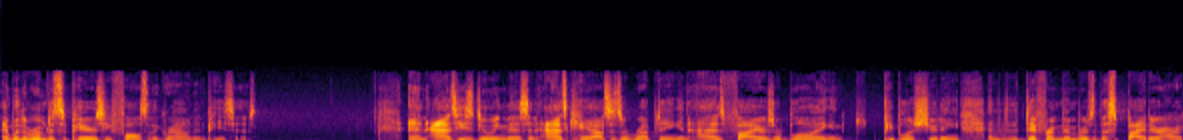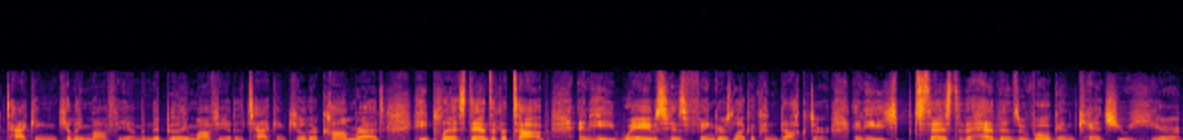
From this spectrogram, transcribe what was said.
And when the room disappears, he falls to the ground in pieces. And as he's doing this, and as chaos is erupting, and as fires are blowing, and people are shooting, and the different members of the spider are attacking and killing Mafia, manipulating Mafia to attack and kill their comrades. He stands at the top and he waves his fingers like a conductor, and he says to the heavens, Uvogin, can't you hear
